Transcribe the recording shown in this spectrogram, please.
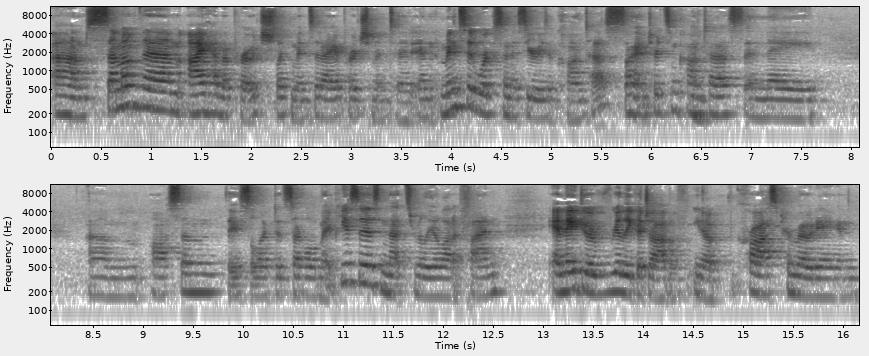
Um, some of them I have approached, like Minted. I approached Minted, and Minted works in a series of contests. So I entered some contests, and they, um, awesome. They selected several of my pieces, and that's really a lot of fun. And they do a really good job of you know cross promoting, and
